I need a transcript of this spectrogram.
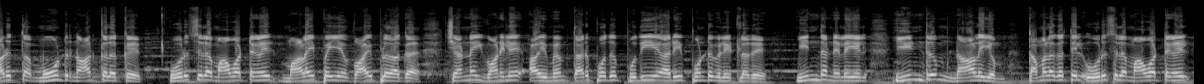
அடுத்த மூன்று நாட்களுக்கு ஒரு சில மாவட்டங்களில் மழை பெய்ய வாய்ப்புள்ளதாக சென்னை வானிலை ஆய்வு மையம் தற்போது புதிய அறிவிப்பொன்று வெளியிட்டுள்ளது. இந்த நிலையில் இன்றும் நாளையும் தமிழகத்தில் ஒரு சில மாவட்டங்களில்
